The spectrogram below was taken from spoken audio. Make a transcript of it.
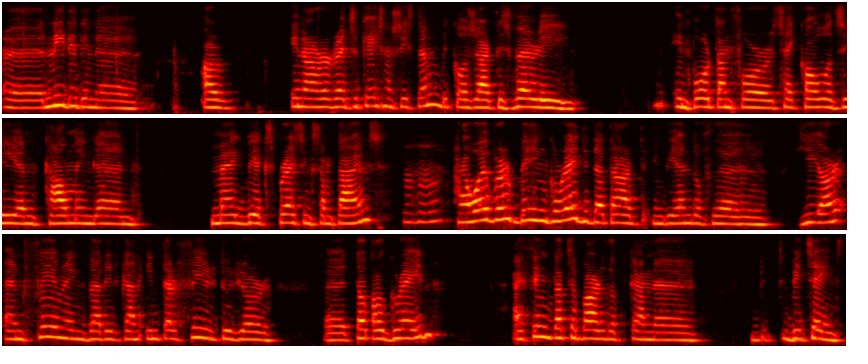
uh needed in uh, our in our education system because art is very important for psychology and calming and maybe expressing sometimes. Mm-hmm. However, being graded at art in the end of the year and fearing that it can interfere to your uh, total grade, I think that's a part that can uh, be changed.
